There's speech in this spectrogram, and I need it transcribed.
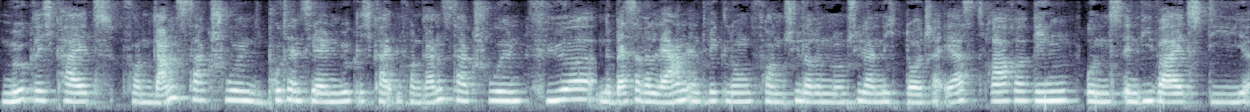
Möglichkeit von Ganztagsschulen, die potenziellen Möglichkeiten von Ganztagsschulen für eine bessere Lernentwicklung von Schülerinnen und Schülern nicht deutscher Erstsprache ging und inwieweit die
